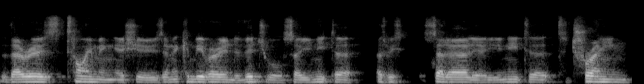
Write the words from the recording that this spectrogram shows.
there is timing issues, and it can be very individual. So you need to, as we said earlier, you need to to train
